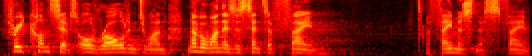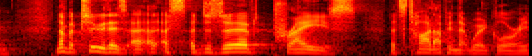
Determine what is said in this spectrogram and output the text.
three concepts all rolled into one. Number one, there's a sense of fame, a famousness, fame. Number two, there's a, a, a deserved praise that's tied up in that word glory.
